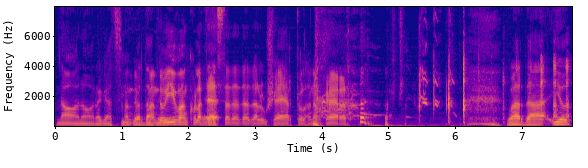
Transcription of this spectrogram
no, no, ragazzi, Quando, guardate. quando Ivan con la eh, testa da, da- da lucertola, no? Che era? Guarda, io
